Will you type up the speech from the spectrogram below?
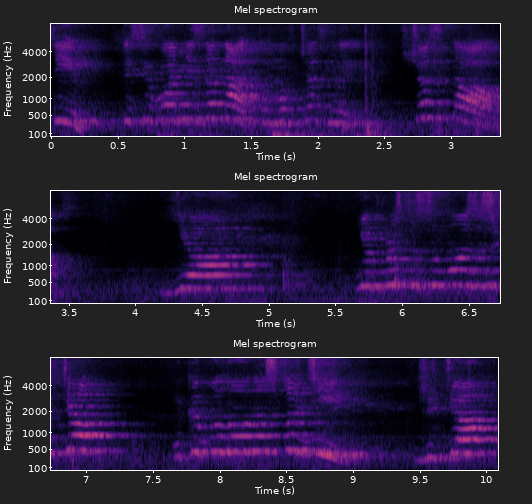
Тім, ти сьогодні занадто мовчазний. Що сталося? Я. Я просто сумую за життям, яке було у нас тоді. Життя, яке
